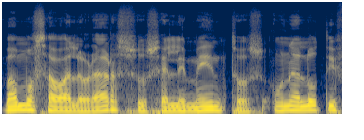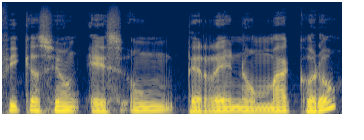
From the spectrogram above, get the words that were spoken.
vamos a valorar sus elementos. Una notificación es un terreno macro,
